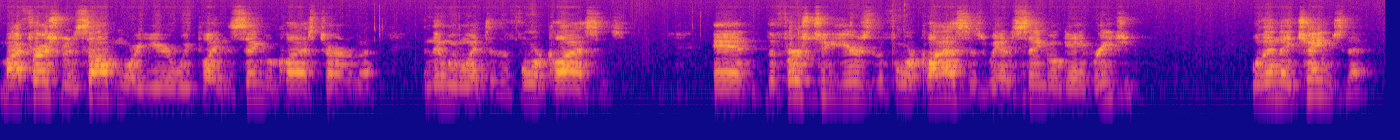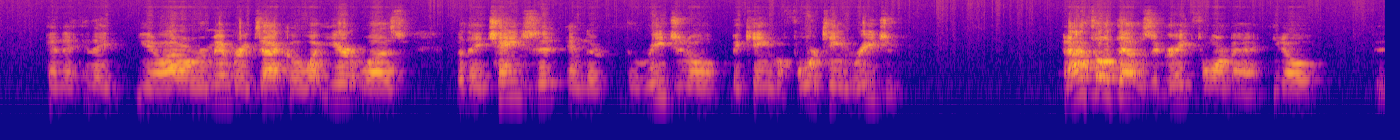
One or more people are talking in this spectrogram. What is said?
my freshman and sophomore year, we played in the single class tournament, and then we went to the four classes. And the first two years of the four classes, we had a single game region. Well, then they changed that, and they, they, you know, I don't remember exactly what year it was, but they changed it, and the, the regional became a 14 region. And I thought that was a great format. You know, the,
